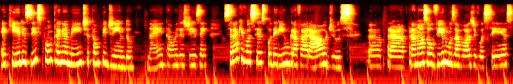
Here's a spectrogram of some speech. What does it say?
é que eles espontaneamente estão pedindo, né? Então eles dizem: será que vocês poderiam gravar áudios uh, para nós ouvirmos a voz de vocês?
